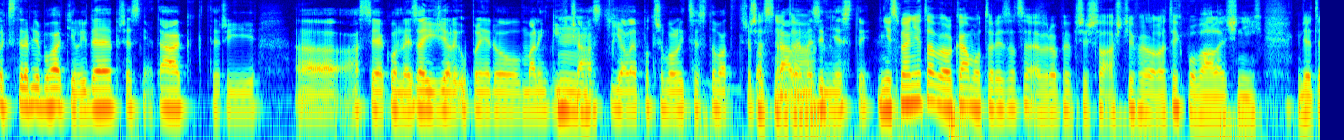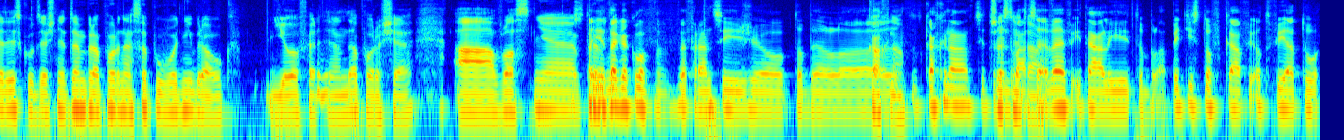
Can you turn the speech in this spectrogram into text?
Extrémně bohatí lidé, přesně tak, kteří uh, asi jako nezajížděli úplně do malinkých hmm. částí, ale potřebovali cestovat třeba Přesně právě tak. mezi městy. Nicméně ta velká motorizace Evropy přišla až v těch letech poválečných, kde tedy skutečně ten prapor nesl původní brouk dílo Ferdinanda Porsche a vlastně... Stejně první... tak jako ve Francii, že jo, to byl eh, Kachna, Kachna Citroen 2 CV, v Itálii to byla pětistovka od Fiatu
